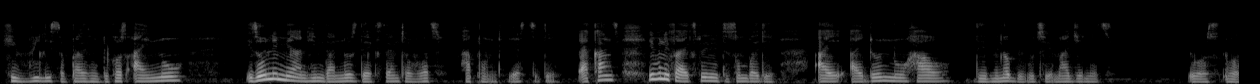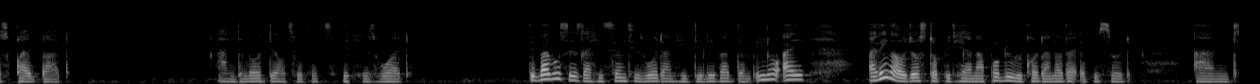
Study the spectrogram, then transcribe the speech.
He really surprised me because I know it's only me and him that knows the extent of what happened yesterday. I can't even if I explain it to somebody, I I don't know how they may not be able to imagine it. It was it was quite bad. And the Lord dealt with it with his word. The Bible says that He sent His word and He delivered them. You know, I, I think I'll just stop it here and I'll probably record another episode, and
